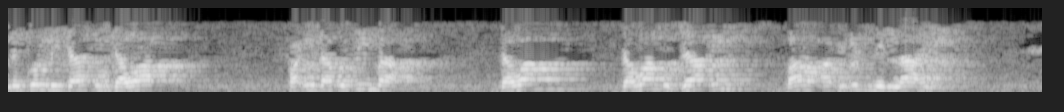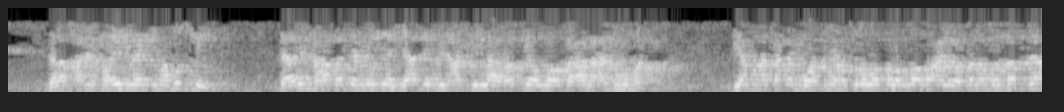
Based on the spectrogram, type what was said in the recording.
likulli da'in dawa fa idza utiba dawa dawa da'i bara'a bi idznillah dalam hadis sahih riwayat Imam Muslim dari sahabat yang mulia Jabir bin Abdullah radhiyallahu taala anhuma Dia mengatakan bahwasanya Rasulullah Shallallahu Alaihi Wasallam bersabda,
